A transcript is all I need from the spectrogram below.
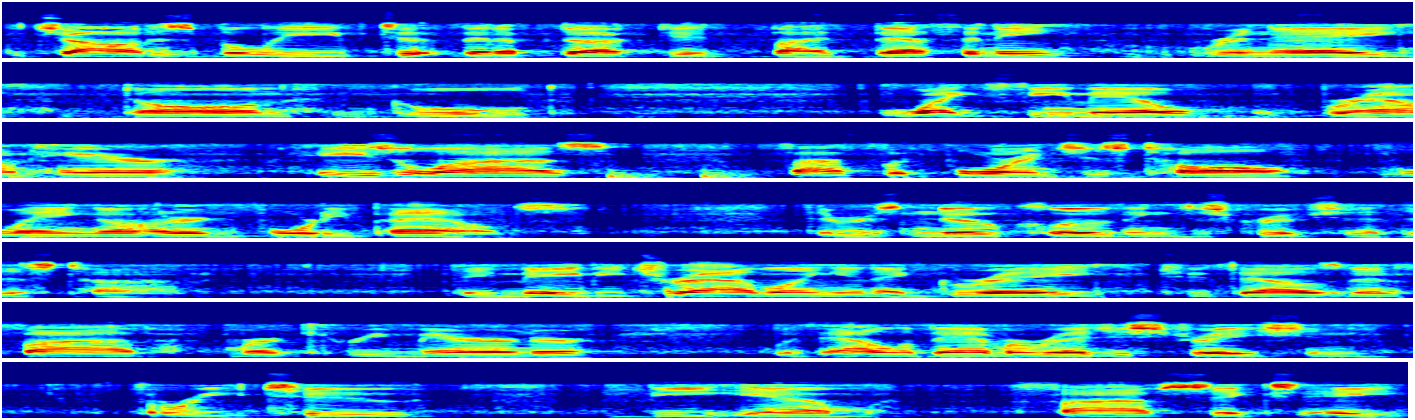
The child is believed to have been abducted by Bethany Renee Dawn Gould, white female, brown hair, hazel eyes, five foot four inches tall, weighing 140 pounds. There is no clothing description at this time. They may be traveling in a gray 2005 Mercury Mariner with Alabama registration 32BM568.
